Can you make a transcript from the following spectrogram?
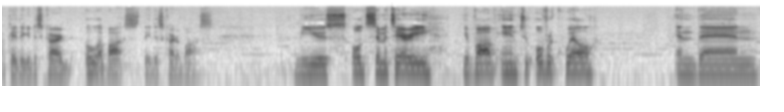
Okay, they could discard oh a boss. They discard a boss. Let me use Old Cemetery, evolve into Overqwil, and then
